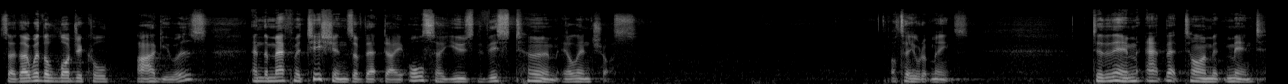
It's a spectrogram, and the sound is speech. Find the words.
So they were the logical arguers. And the mathematicians of that day also used this term, elenchos. I'll tell you what it means. To them, at that time, it meant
